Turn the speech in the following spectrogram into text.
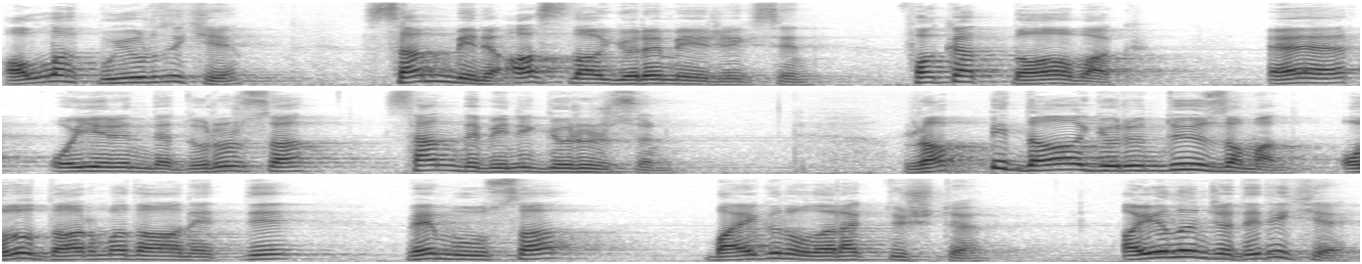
Allah buyurdu ki sen beni asla göremeyeceksin. Fakat dağa bak. Eğer o yerinde durursa sen de beni görürsün. Rabbi dağa göründüğü zaman onu darmadağın etti ve Musa baygın olarak düştü. Ayılınca dedi ki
